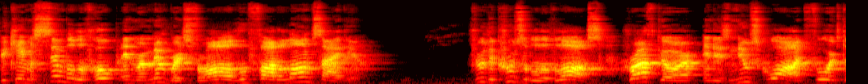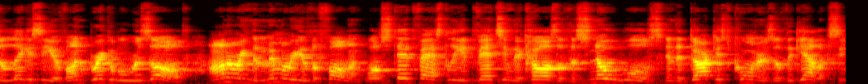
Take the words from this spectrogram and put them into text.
became a symbol of hope and remembrance for all who fought alongside him. Through the crucible of loss, Hrothgar and his new squad forged a legacy of unbreakable resolve, honoring the memory of the fallen while steadfastly advancing the cause of the Snow Wolves in the darkest corners of the galaxy.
